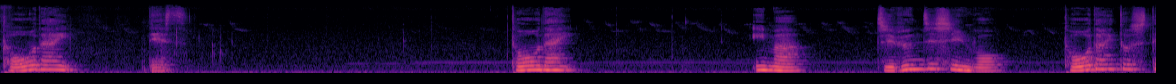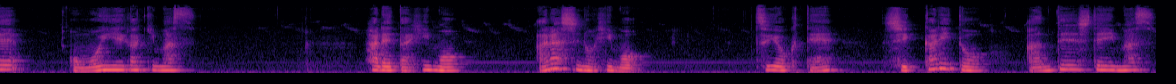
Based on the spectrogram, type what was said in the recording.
東大です。東大。今自分自身を灯台として思い描きます。晴れた日も嵐の日も強くてしっかりと安定しています。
